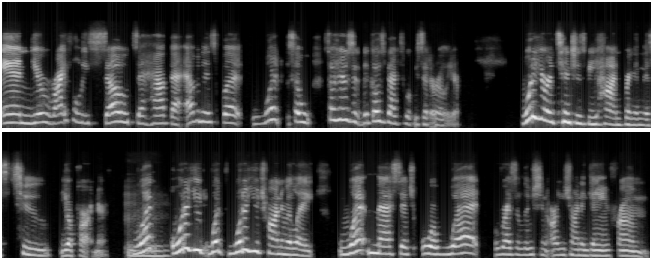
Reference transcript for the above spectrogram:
and you're rightfully so to have that evidence but what so so here's it it goes back to what we said earlier what are your intentions behind bringing this to your partner? Mm-hmm. What what are you what what are you trying to relate? What message or what resolution are you trying to gain from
